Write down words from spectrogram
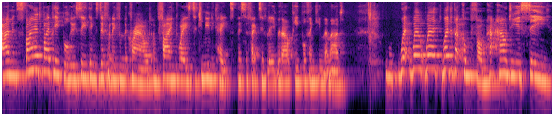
I'm inspired by people who see things differently from the crowd and find ways to communicate this effectively without people thinking they're mad. Where, where, where, where did that come from? How, how do you see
